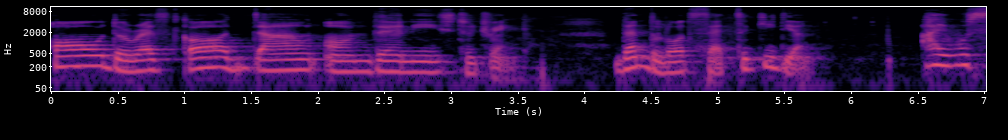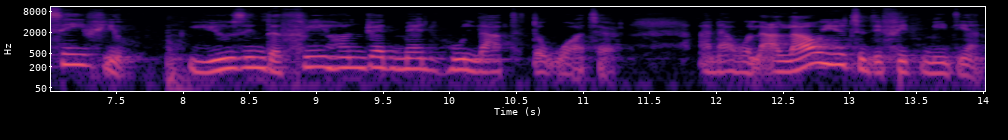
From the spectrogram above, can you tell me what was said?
All the rest got down on their knees to drink. Then the Lord said to Gideon, I will save you using the 300 men who lapped the water, and I will allow you to defeat Midian.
